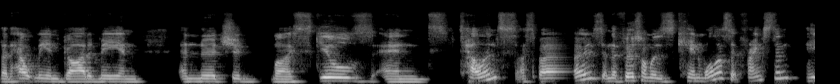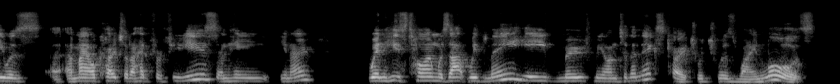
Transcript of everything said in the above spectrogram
that helped me and guided me and and nurtured my skills and talents, I suppose. And the first one was Ken Wallace at Frankston. He was a male coach that I had for a few years, and he, you know, when his time was up with me, he moved me on to the next coach, which was Wayne Laws.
